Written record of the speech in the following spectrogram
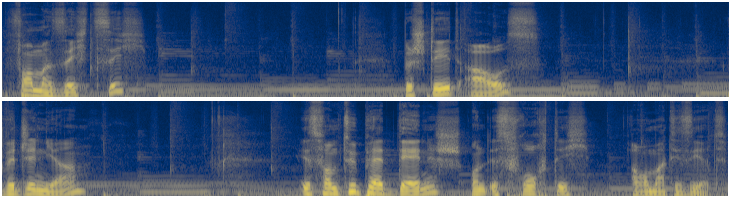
Former 60 besteht aus Virginia, ist vom Typ her dänisch und ist fruchtig aromatisiert.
